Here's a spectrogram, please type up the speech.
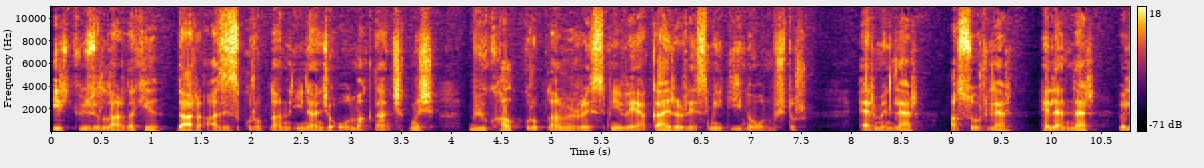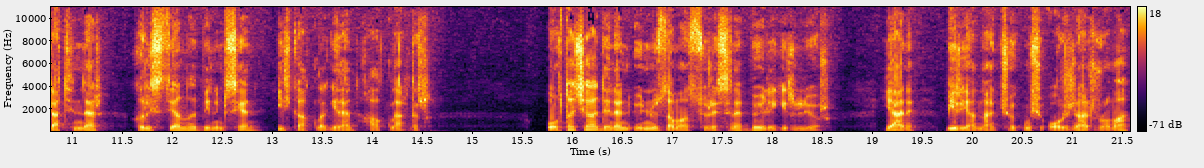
İlk yüzyıllardaki dar aziz gruplarının inancı olmaktan çıkmış, büyük halk gruplarının resmi veya gayri resmi dini olmuştur. Ermeniler, Asuriler, Helenler ve Latinler Hristiyanlığı benimseyen ilk akla gelen halklardır. Ortaçağ denen ünlü zaman süresine böyle giriliyor. Yani bir yandan çökmüş orijinal Roma,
